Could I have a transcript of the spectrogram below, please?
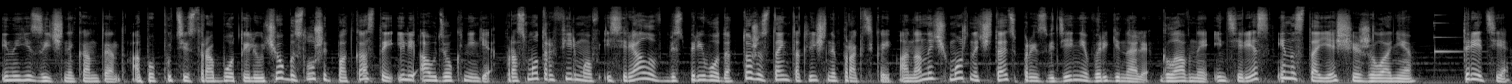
иноязычный контент, а по пути с работы или учебы слушать подкасты или аудиокниги. Просмотр фильмов и сериалов без перевода тоже станет отличной практикой, а на ночь можно читать произведения в оригинале. Главное – интерес и настоящее желание. Третье.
